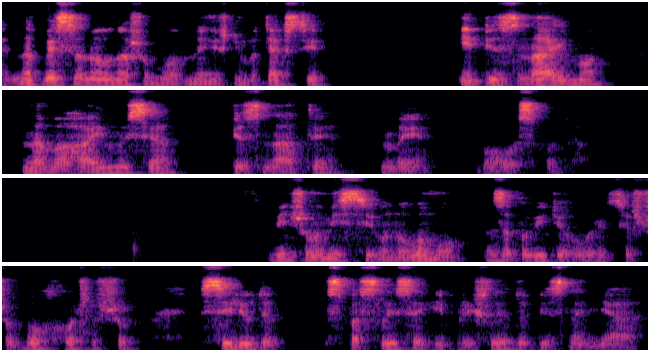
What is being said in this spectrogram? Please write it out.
Написано в нашому нинішньому тексті: і пізнаємо, намагаємося пізнати ми Господа. В іншому місці у новому заповіті говориться, що Бог хоче, щоб всі люди спаслися і прийшли до пізнання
